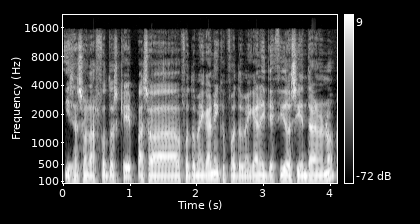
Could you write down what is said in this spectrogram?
y esas son las fotos que paso a Photomechanic, Photomechanic decido si entran o no.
